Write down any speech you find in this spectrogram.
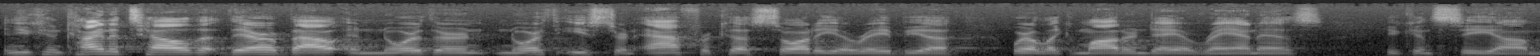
And you can kind of tell that they're about in northern, northeastern Africa, Saudi Arabia, where like modern day Iran is. You can see um,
